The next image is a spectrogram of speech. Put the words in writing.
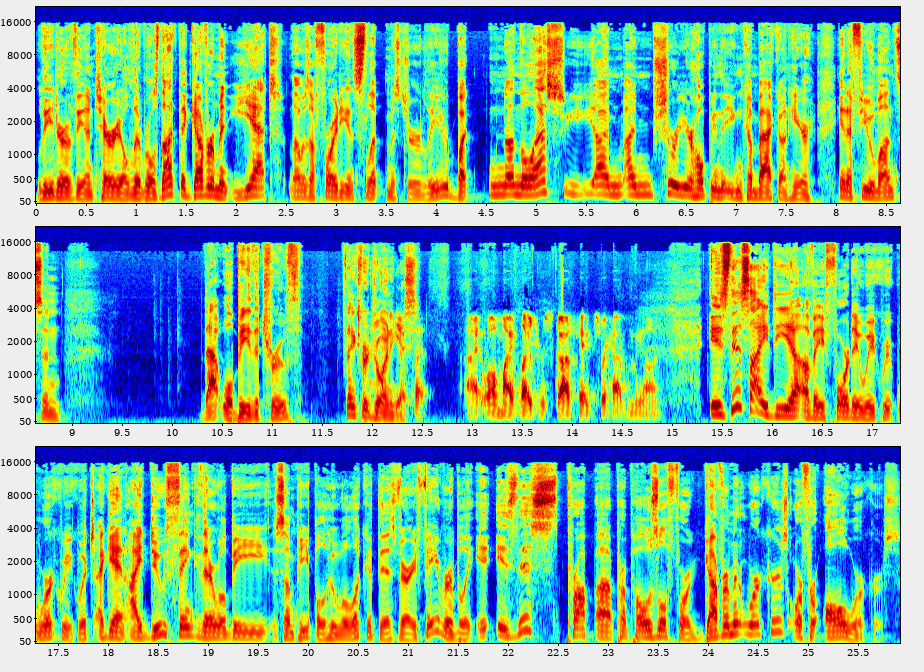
leader of the Ontario Liberals, not the government yet. That was a Freudian slip, Mr. Leader, but nonetheless, I'm, I'm sure you're hoping that you can come back on here in a few months and that will be the truth. Thanks for joining yes, us. I, I, well, my pleasure, Scott. Thanks for having me on. Is this idea of a four day week work week, which again I do think there will be some people who will look at this very favorably, is this prop, uh, proposal for government workers or for all workers?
